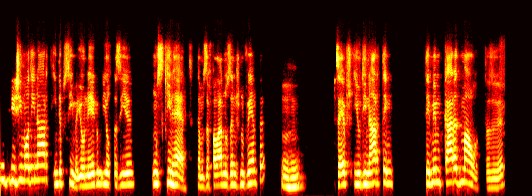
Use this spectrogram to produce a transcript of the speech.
Eu dirigi-me ao Dinarte, ainda por cima, eu negro, e ele fazia um skinhead. Estamos a falar nos anos 90, uhum. percebes? E o Dinarte tem, tem mesmo cara de mau, estás a ver?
